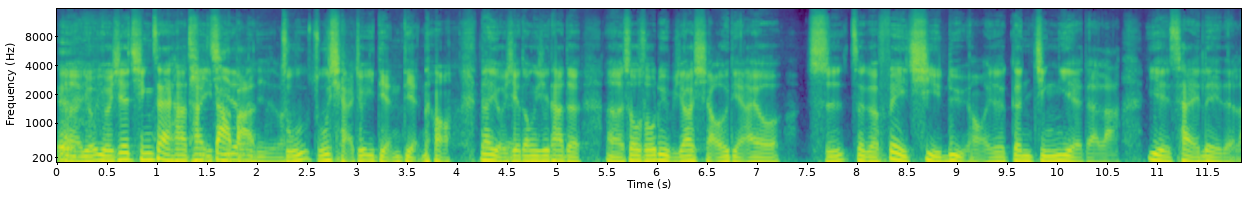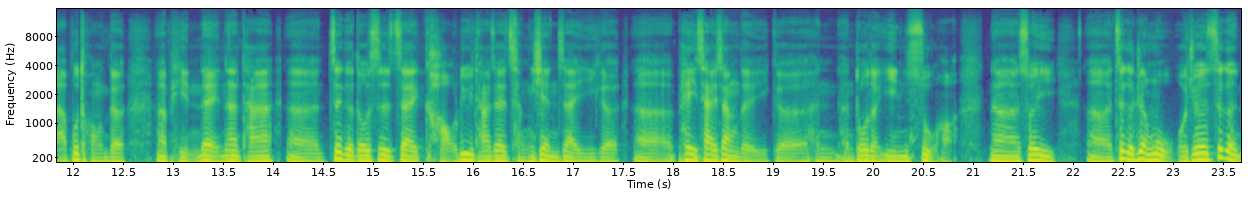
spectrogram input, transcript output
呃，有有些青菜它它一大把煮煮起来就一点点哈，那有些东西它的呃收缩率比较小一点，还有。十这个废弃率哈，就是根茎叶的啦、叶菜类的啦，不同的呃品类，那它呃这个都是在考虑它在呈现在一个呃配菜上的一个很很多的因素哈。那所以呃这个任务，我觉得这个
